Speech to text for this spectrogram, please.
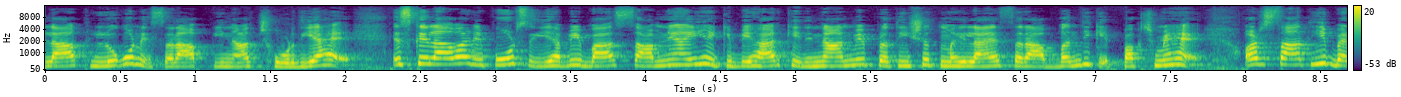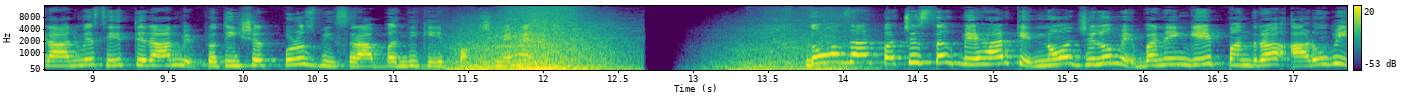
लाख लोगों ने शराब पीना छोड़ दिया है। इसके अलावा रिपोर्ट से यह भी बात सामने आई है कि बिहार की निन्यानवे प्रतिशत महिलाएँ शराबबंदी के पक्ष में है और साथ ही बिरानवे से तिरानवे प्रतिशत पुरुष भी शराबबंदी के पक्ष में है। 2025 तक बिहार के नौ जिलों में बनेंगे 15 आरओबी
